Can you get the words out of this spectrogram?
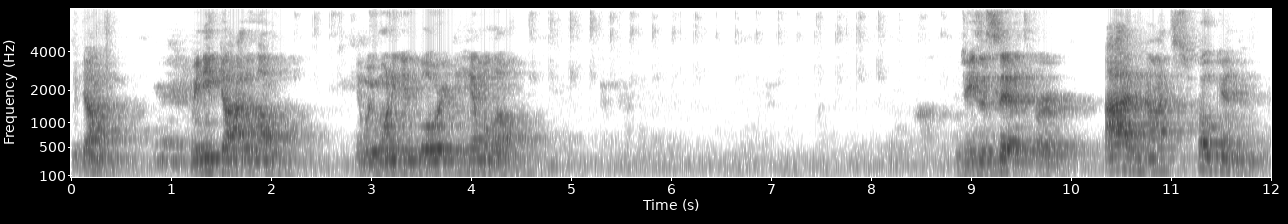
We don't. We need God alone. And we want to give glory to Him alone. Jesus said, For I have not spoken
